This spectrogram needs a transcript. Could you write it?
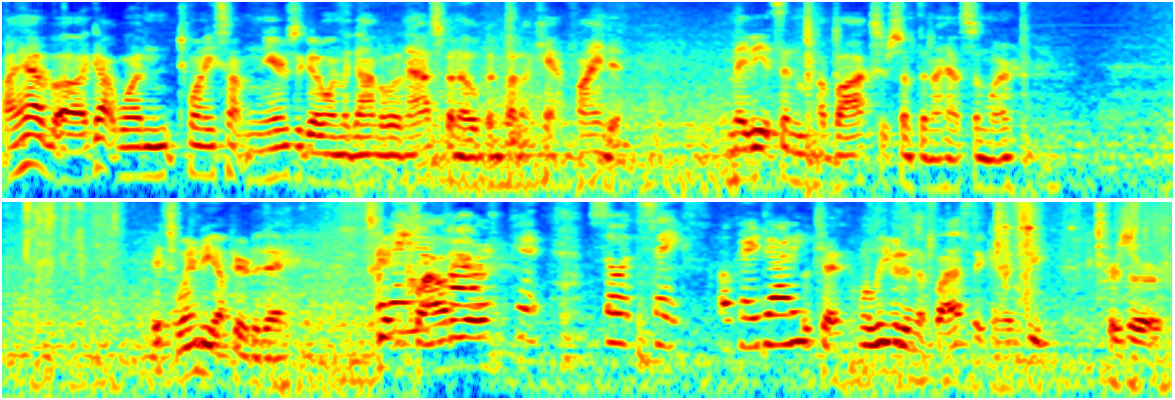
I have, uh, I got one 20 something years ago when the gondola in Aspen opened, but I can't find it. Maybe it's in a box or something I have somewhere. It's windy up here today. It's getting it cloudier. So it's safe. Okay, Daddy? Okay, we'll leave it in the plastic and it'll be preserved.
